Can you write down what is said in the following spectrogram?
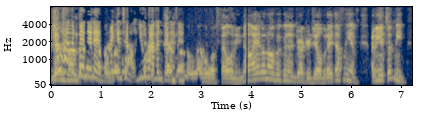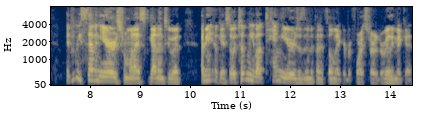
you haven't the- been in it. on the I can tell you haven't been in depends it. on the level of felony. No, I don't know if I've been in director jail, but I definitely have. I mean, it took me it took me seven years from when I got into it. I mean, okay, so it took me about ten years as an independent filmmaker before I started to really make a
